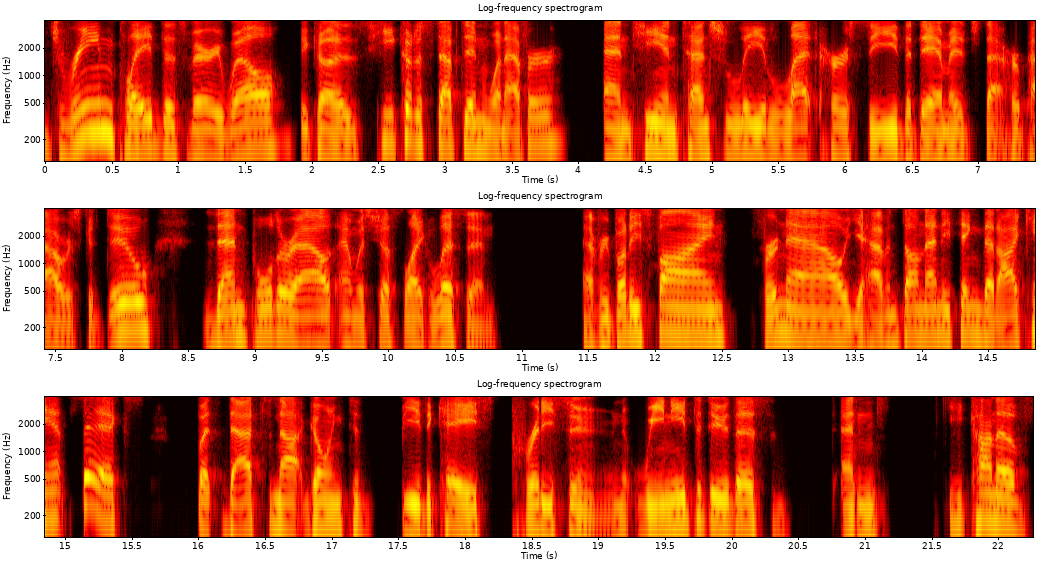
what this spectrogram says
Dream played this very well because he could have stepped in whenever and he intentionally let her see the damage that her powers could do, then pulled her out and was just like, listen, everybody's fine for now. You haven't done anything that I can't fix, but that's not going to be the case pretty soon. We need to do this. And he kind of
